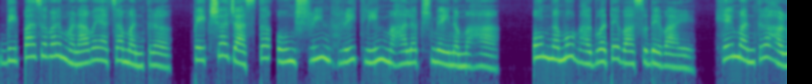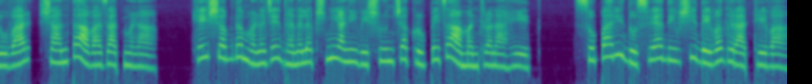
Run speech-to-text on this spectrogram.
दीपाजवळ म्हणावयाचा मंत्र. पेक्षा जास्त. ओम श्री ह्री क्लीम महालक्ष्मी नमहा ओम नमो भगवते वासुदेवाय. हे मंत्र हळूवार शांत आवाजात म्हणा. हे शब्द म्हणजे धनलक्ष्मी आणि विष्णूंच्या कृपेचं आमंत्रण आहेत. सुपारी दुसऱ्या दिवशी देवघरात ठेवा.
